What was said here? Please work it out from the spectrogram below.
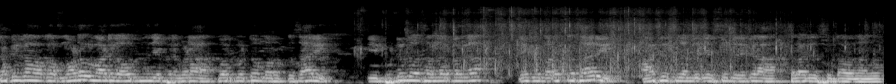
చక్కగా ఒక మోడల్ వార్డుగా అవుతుందని చెప్పి కూడా కోరుకుంటూ మరొకసారి ఈ పుట్టినరోజు సందర్భంగా మీకు మరొకసారి ఆశీస్సులు అందజేస్తూ మీ దగ్గర సెలవు తీసుకుంటా ఉన్నాను.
